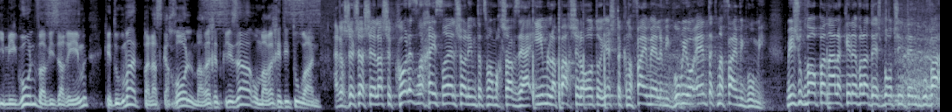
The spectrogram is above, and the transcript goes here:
עם מיגון ואביזרים, כדוגמת פנס כחול, מערכת כריזה או מערכת איתורן. אני חושב שהשאלה שכל אזרחי ישראל שואלים את עצמם עכשיו זה האם לפח של האוטו יש את הכנפיים האלה מגומי או אין את הכנפיים מגומי. מישהו כבר פנה לכלב על הדשבורד שייתן תגובה?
